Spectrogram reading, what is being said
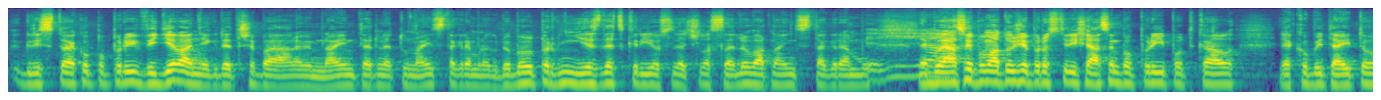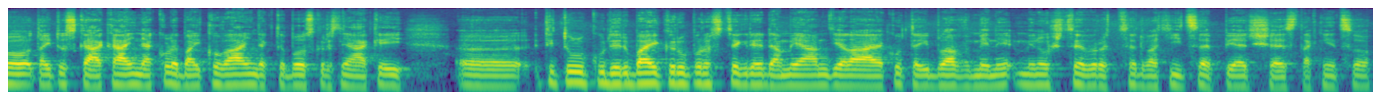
kdy jsi to jako poprvé viděla někde třeba, já nevím, na internetu, na Instagramu, kdo byl první jezdec, který si začala sledovat na Instagramu, Ježiš, nebo já si pamatuju, že prostě, když já jsem poprvé potkal jakoby tady to, tady to skákání na kole, bajkování, tak to bylo skrz nějaký uh, titulku Dirbikeru, prostě, kde Damian dělá jako table v mini, Minošce v roce 2000 5, 6, tak něco.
